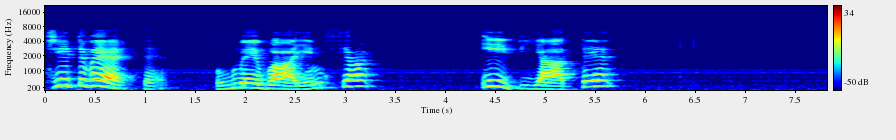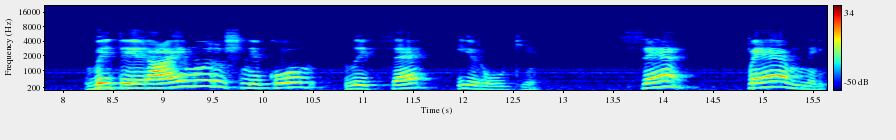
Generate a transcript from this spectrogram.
Четверте. Вмиваємося. І п'яте. Витираємо рушником лице і руки. Це певний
